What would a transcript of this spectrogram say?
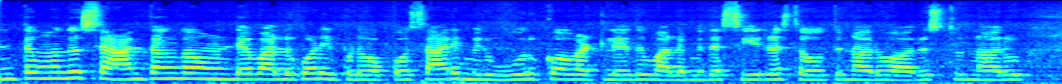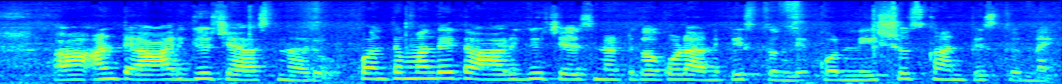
ఇంతకుముందు శాంతంగా ఉండే వాళ్ళు కూడా ఇప్పుడు ఒక్కోసారి మీరు ఊరుకోవట్లేదు వాళ్ళ మీద సీరియస్ అవుతున్నారు అరుస్తున్నారు అంటే ఆర్గ్యూ చేస్తున్నారు. కొంతమంది అయితే ఆర్గ్యూ చేసినట్టుగా కూడా అనిపిస్తుంది. కొన్ని ఇష్యూస్ కనిపిస్తున్నాయి.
